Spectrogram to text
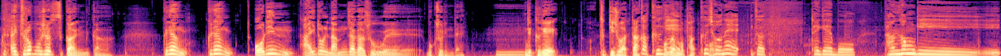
그, 아니 들어보셨을 거 아닙니까? 그냥 그냥 어린 아이돌 남자 가수의 목소리인데. 음. 근데 그게 듣기 좋았다. 그러니까 그게 혹은 뭐 방- 그 어. 전에 그러니까 되게 뭐 변성기의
